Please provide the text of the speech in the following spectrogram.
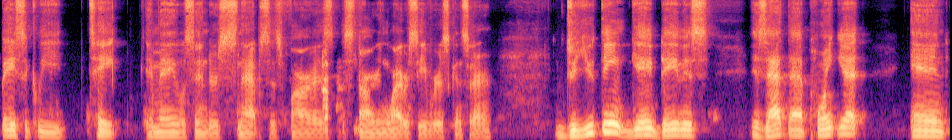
basically take Emmanuel Sanders' snaps as far as starting wide receiver is concerned. Do you think Gabe Davis is at that point yet? And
